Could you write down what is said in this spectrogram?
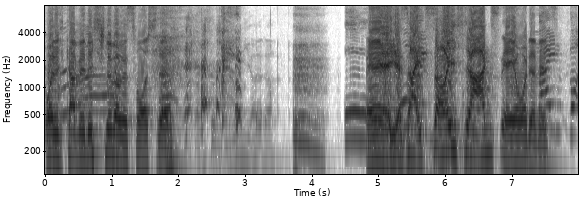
Und ich kann mir nichts Schlimmeres vorstellen. Alter. Ey, ihr seid solche Angst, ey, ohne Witz. Nein, boah,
